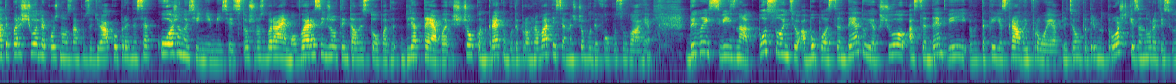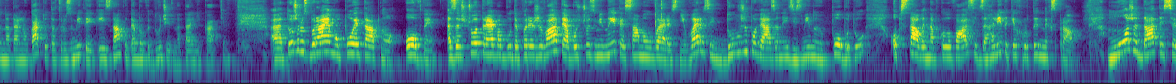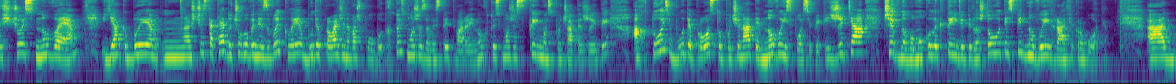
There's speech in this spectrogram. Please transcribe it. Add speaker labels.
Speaker 1: А тепер що для кожного знаку зодіаку принесе кожен осінній місяць? Тож розбираємо вересень, жовтень та листопад для тебе, що конкретно буде програватися, на що буде фокус уваги. Дивись свій знак по сонцю або по асценденту, якщо асцендент твій такий яскравий прояв. Для цього потрібно трошки занурити свою натальну карту та зрозуміти, який знак у тебе ведучий в натальній карті. Е, Тож розбираємо поетапно овни, за що треба буде переживати або що змінити саме у вересні. Вересень дуже пов'язаний зі зміною побуту, обставин навколо вас і взагалі таких рутинних справ. Може датися щось нове, якби щось таке, до чого ви не звикли, буде впроваджений ваш побут. Хтось може завести тварину, хтось може з кимось почати жити, а хтось буде просто починати новий спосіб якийсь життя, чи в новому колективі підлаштовуватись під новий графік роботи.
